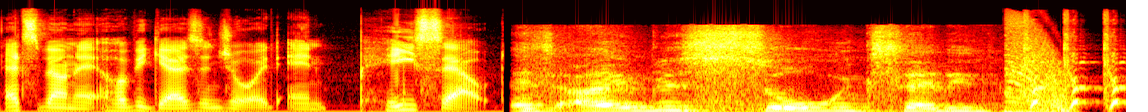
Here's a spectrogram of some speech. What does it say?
That's about it. Hope you guys enjoyed, and peace out. As I'm just so excited.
